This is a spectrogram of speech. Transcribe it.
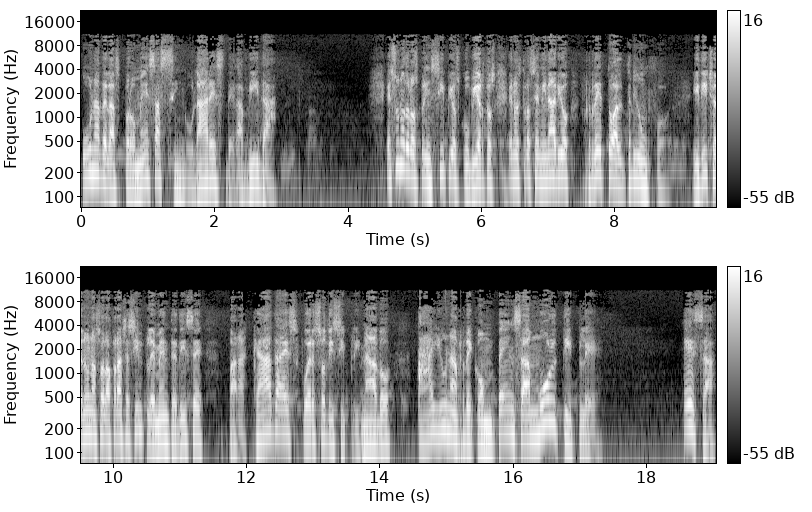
una de las promesas singulares de la vida. Es uno de los principios cubiertos en nuestro seminario Reto al Triunfo. Y dicho en una sola frase simplemente dice, para cada esfuerzo disciplinado hay una recompensa múltiple. Esa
